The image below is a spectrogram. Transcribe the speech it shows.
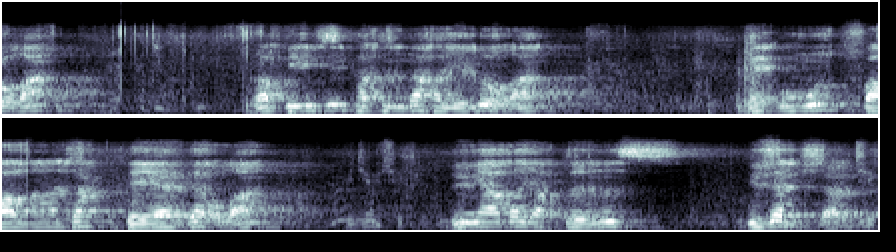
olan, Rabbimizin katında hayırlı olan ve umut bağlanacak değerde olan dünyada yaptığınız güzel işlerdir.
